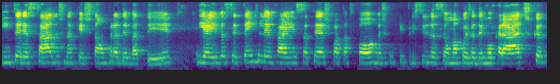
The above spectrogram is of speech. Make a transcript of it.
interessados na questão para debater. E aí você tem que levar isso até as plataformas, porque precisa ser uma coisa democrática,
